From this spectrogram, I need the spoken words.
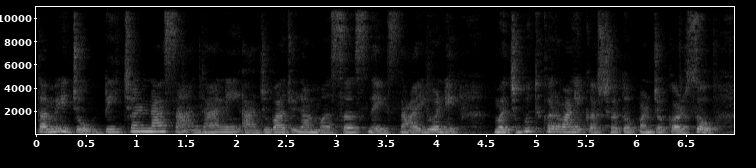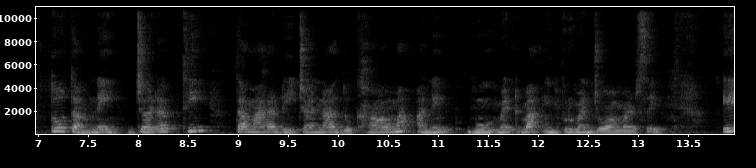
તમે જો ટીચરના સાંધાની આજુબાજુના મસલ્સને, સ્નાયુઓને મજબૂત કરવાની કસરતો પણ જો કરશો, તો તમને ઝડપથી તમારા ટીચરના દુખાવામાં અને મૂવમેન્ટમાં ઇમ્પ્રુવમેન્ટ જોવા મળશે. એ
